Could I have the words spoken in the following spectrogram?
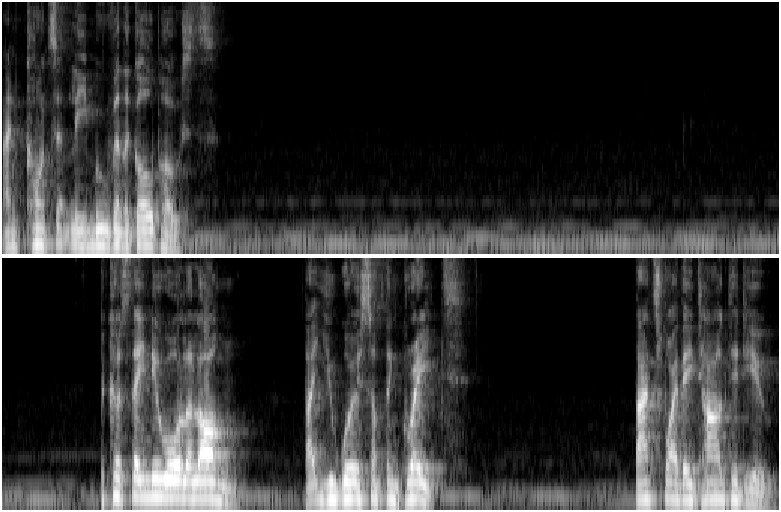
and constantly moving the goalposts. Because they knew all along that you were something great. That's why they targeted you.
